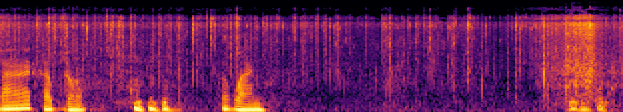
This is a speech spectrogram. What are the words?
ปาดครับดอกผักหวาน นี่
